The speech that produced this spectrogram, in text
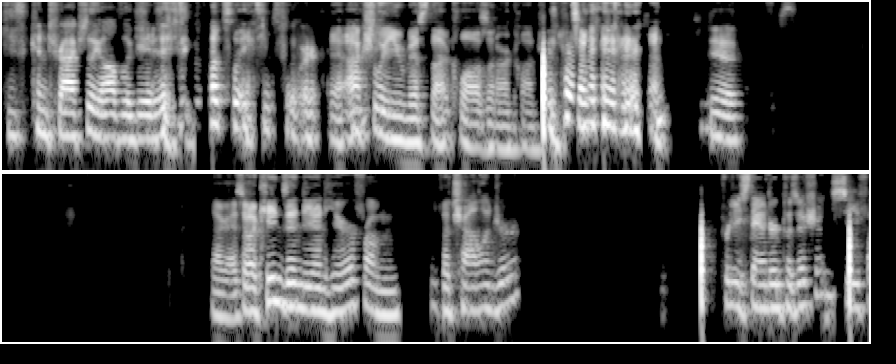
He's contractually obligated to play D4. yeah, actually, you missed that clause in our contract. Yeah. Okay, so a King's Indian here from the challenger. Pretty standard position, c5.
